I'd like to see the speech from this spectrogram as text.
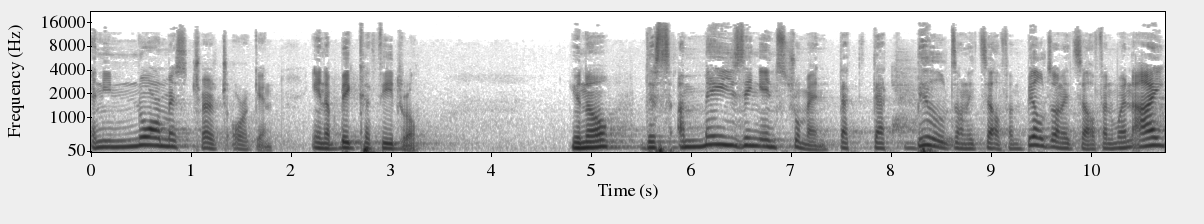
an enormous church organ in a big cathedral. You know, this amazing instrument that, that builds on itself and builds on itself. And when I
